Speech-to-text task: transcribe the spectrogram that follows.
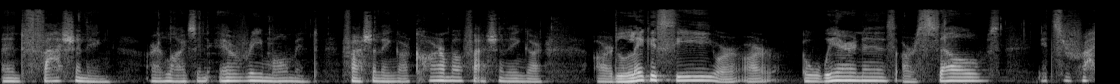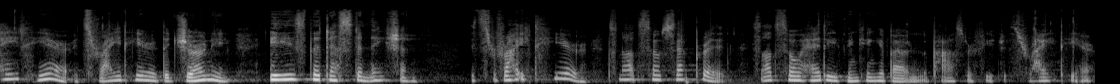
and fashioning our lives in every moment fashioning our karma, fashioning our, our legacy or our awareness, ourselves. It's right here. It's right here. The journey is the destination. It's right here. It's not so separate. It's not so heady thinking about in the past or future. It's right here.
